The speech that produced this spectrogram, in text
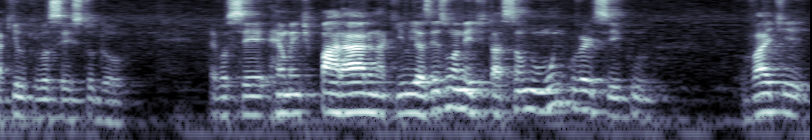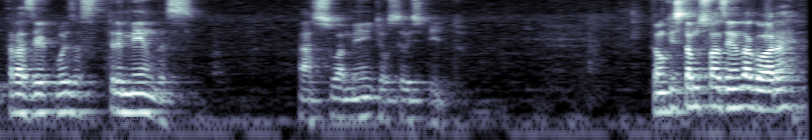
aquilo que você estudou. É você realmente parar naquilo e às vezes uma meditação num único versículo vai te trazer coisas tremendas à sua mente, ao seu espírito. Então, o que estamos fazendo agora,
